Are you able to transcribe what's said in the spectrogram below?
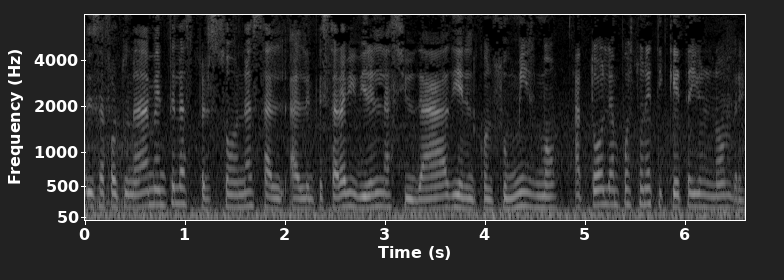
desafortunadamente las personas al, al, empezar a vivir en la ciudad y en el consumismo, a todo le han puesto una etiqueta y un nombre.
